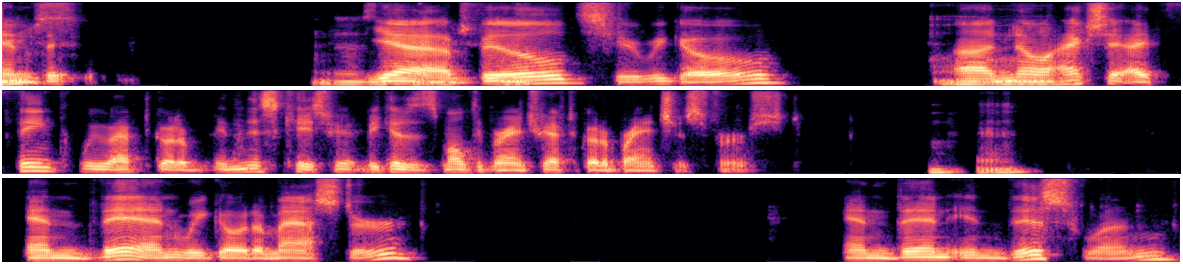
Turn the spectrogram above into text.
and the, yeah, builds, here we go. Uh, no, Um, actually, I think we have to go to, in this case, we- because it's multi-branch, we have to go to branches first. Okay. And then we go to master. And then in this one,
